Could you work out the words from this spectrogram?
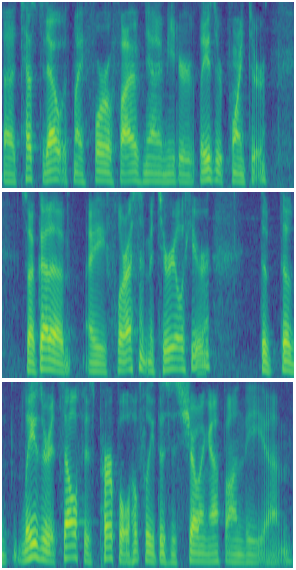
to uh, test it out with my 405 nanometer laser pointer. So I've got a, a fluorescent material here. The, the laser itself is purple. Hopefully this is showing up on the, um,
